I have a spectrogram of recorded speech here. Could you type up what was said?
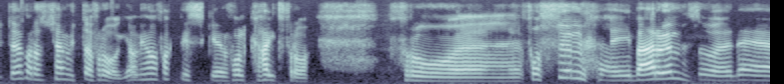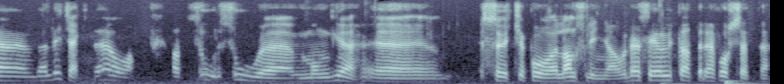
utøvere som kommer utenfra òg. Ja, vi har faktisk folk helt fra fra eh, Fossum i Bærum. Så det er veldig kjekt det, at så, så eh, mange eh, søker på landslinja. Og Det ser ut til at det fortsetter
